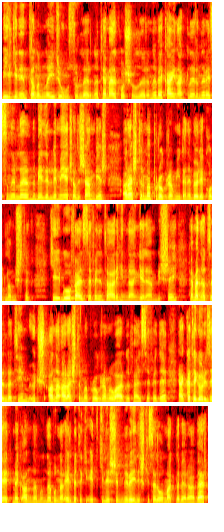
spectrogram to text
bilginin tanımlayıcı unsurlarını, temel koşullarını ve kaynaklarını ve sınırlarını belirlemeye çalışan bir araştırma programıydı. Hani böyle kodlamıştık ki bu felsefenin tarihinden gelen bir şey. Hemen hatırlatayım. Üç ana araştırma programı vardı felsefede. Yani kategorize etmek anlamında bunlar elbette ki etkileşimli ve ilişkisel olmakla beraber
